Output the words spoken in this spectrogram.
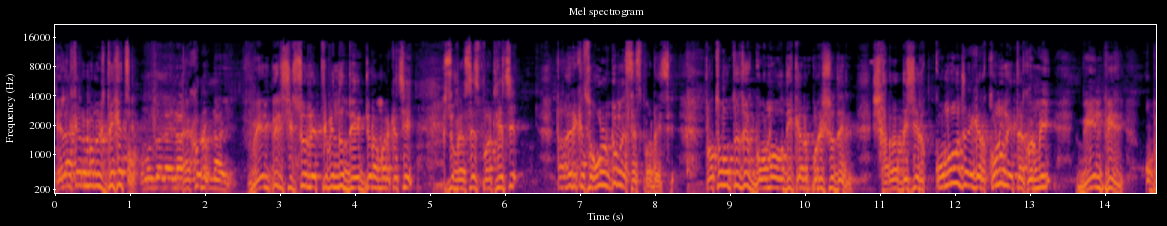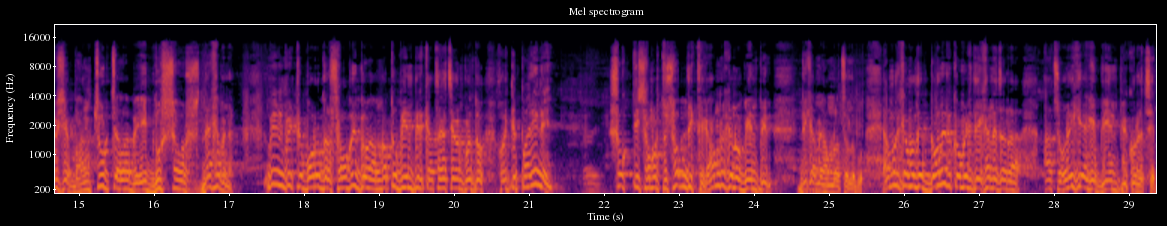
এলাকার মানুষ দেখেছে। এখন বিএনপির শীর্ষ নেতৃবৃন্দ দু একজন আমার কাছে কিছু মেসেজ পাঠিয়েছে। তাদের উল্টো মেসেজ পাঠাইছে। প্রথমত যে গণ অধিকার পরিষদের সারা দেশের কোনো জায়গার কোনো নেতাকর্মী বিএনপির অফিসে ভাঙচুর চালাবে, এই দুঃসাহস দেখাবে না। বিএনপির একটা বড় দল, স্বাভাবিকভাবে আমরা তো বিএনপির কাছাকাছি এখন পর্যন্ত হইতে পারি নাই। শক্তি, সামর্থ্য সব দিক থেকে। আমরা কেন বিএনপির দিকে আমি হামলা চালাবো? এমনকি আমাদের দলের কমিটিতে এখানে যারা আছে অনেকে আগে বিএনপি করেছেন।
